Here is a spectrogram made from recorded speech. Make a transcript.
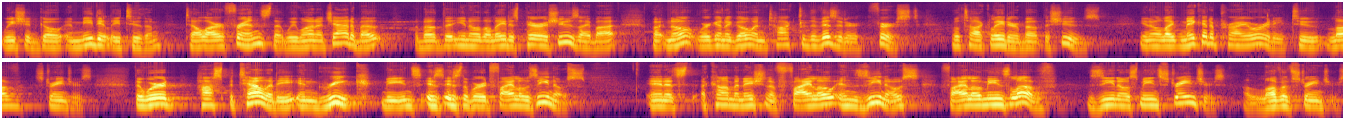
we should go immediately to them, tell our friends that we want to chat about, about the, you know, the latest pair of shoes I bought. But no, we're going to go and talk to the visitor first. We'll talk later about the shoes. You know, like make it a priority to love strangers. The word hospitality in Greek means is, is the word philoxenos. And it's a combination of philo and xenos. Philo means love. Xenos means strangers, a love of strangers.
